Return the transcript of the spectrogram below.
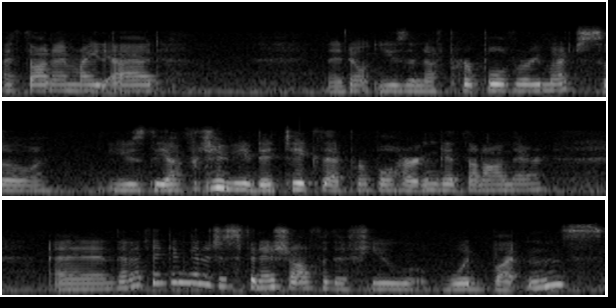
I thought I might add. And I don't use enough purple very much, so I used the opportunity to take that purple heart and get that on there. And then I think I'm going to just finish off with a few wood buttons.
